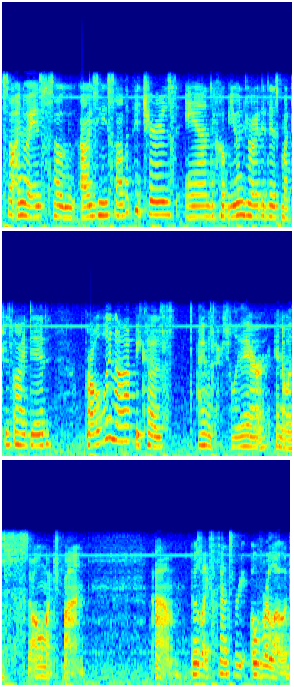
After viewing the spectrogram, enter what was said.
So anyways so obviously you saw the pictures and hope you enjoyed it as much as I did Probably not because I was actually there and it was so much fun. Um, it was like sensory overload.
